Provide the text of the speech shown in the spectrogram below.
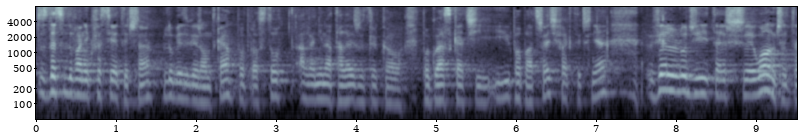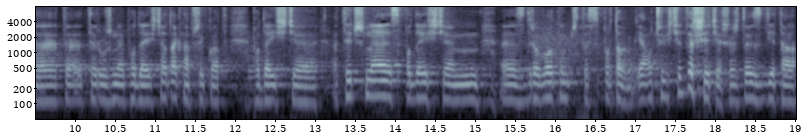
zdecydowanie kwestie etyczne. Lubię zwierzątka po prostu, ale nie na talerzu, tylko pogłaskać i, i popatrzeć faktycznie. Wielu ludzi też łączy te, te, te różne podejścia, tak na przykład podejście etyczne z podejściem e, zdrowotnym czy też sportowym. Ja oczywiście też się cieszę, że to jest dieta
